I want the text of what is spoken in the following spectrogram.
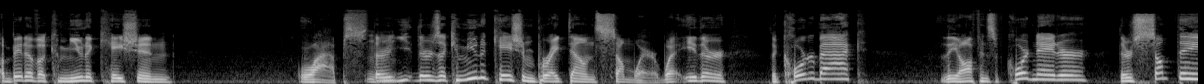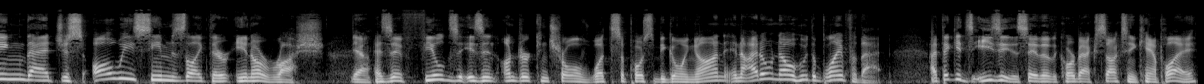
a bit of a communication lapse. Mm-hmm. There, there's a communication breakdown somewhere. Where either the quarterback, the offensive coordinator, there's something that just always seems like they're in a rush. Yeah. As if Fields isn't under control of what's supposed to be going on. And I don't know who to blame for that. I think it's easy to say that the quarterback sucks and he can't play.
